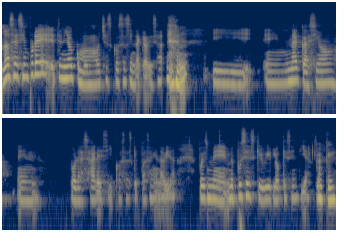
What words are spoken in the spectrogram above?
no sé, siempre he tenido como muchas cosas en la cabeza. y en una ocasión, en, por azares y cosas que pasan en la vida, pues me, me puse a escribir lo que sentía. Ok.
